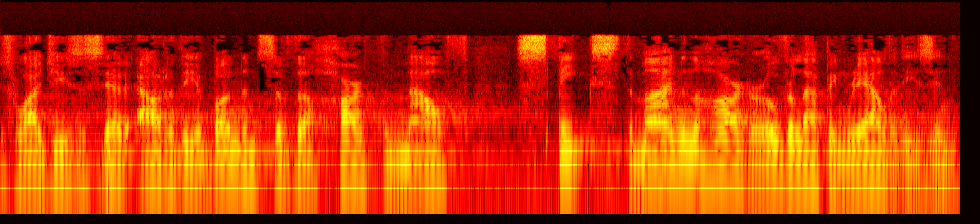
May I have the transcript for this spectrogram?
Is why Jesus said, out of the abundance of the heart, the mouth speaks. The mind and the heart are overlapping realities in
